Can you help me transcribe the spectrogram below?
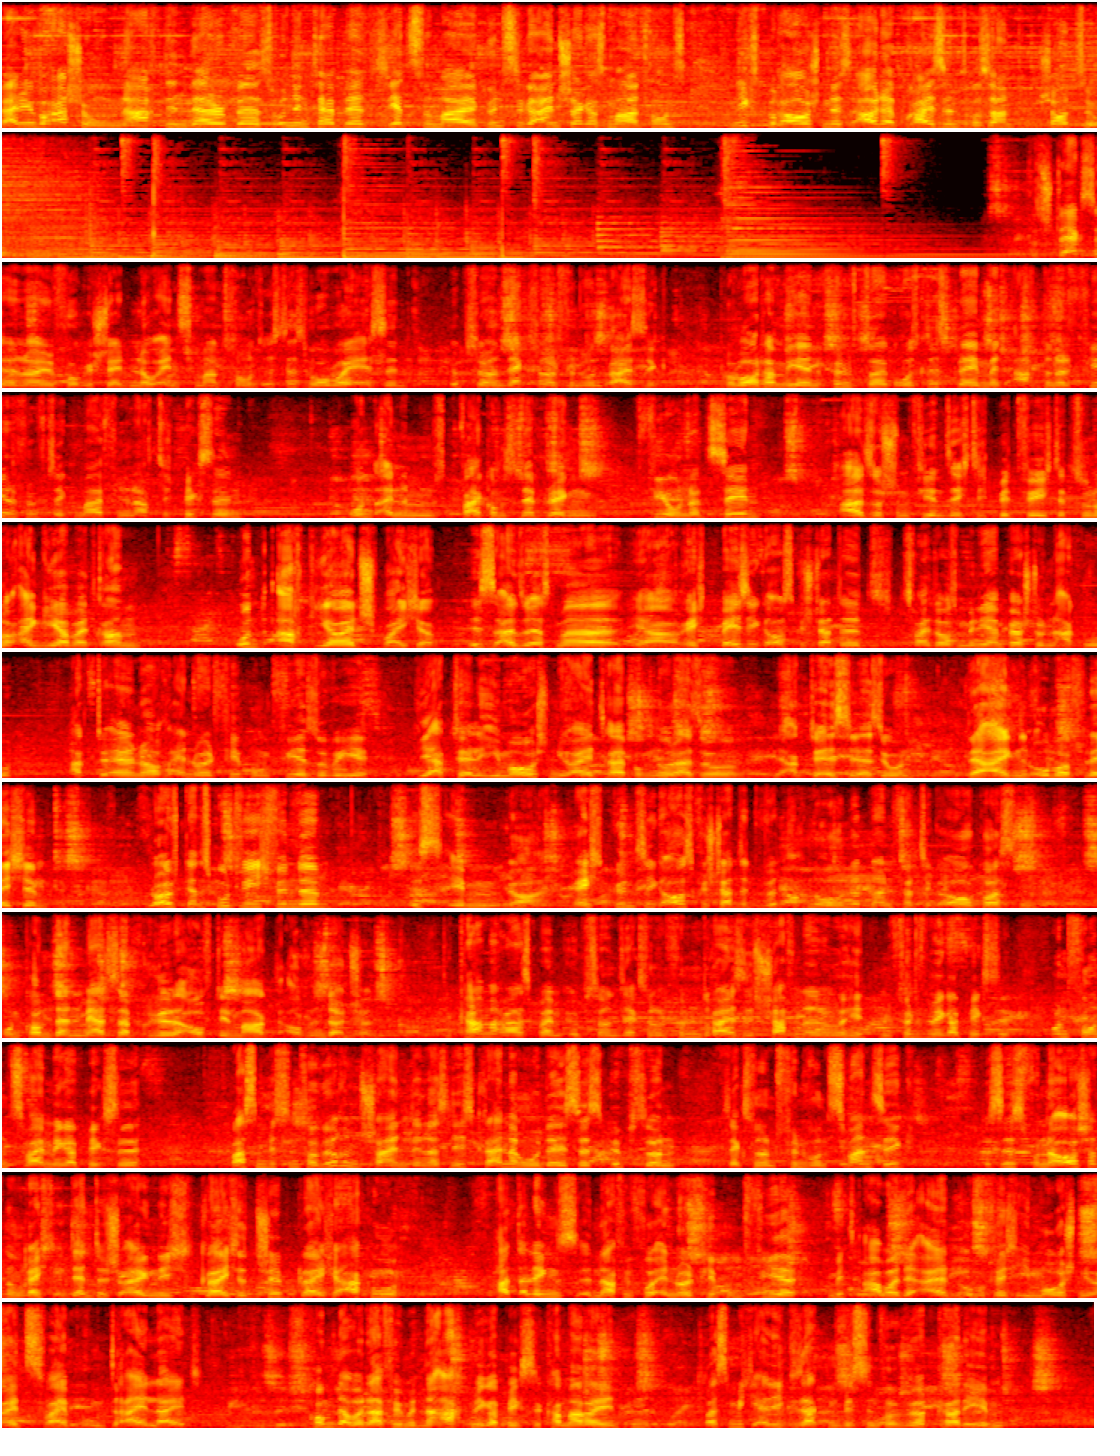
Kleine Überraschung, nach den Wearables und den Tablets jetzt nun mal günstige Einsteiger-Smartphones. Nichts Berauschendes, aber der Preis interessant. Schaut zu! Das stärkste der neuen vorgestellten Low-End-Smartphones ist das Huawei Ascend Y635. Verbaut haben wir ein 5 Zoll großes Display mit 854 x 84 Pixeln und einem Qualcomm Snapdragon 410, also schon 64-Bit fähig, dazu noch 1 GB RAM und 8 GB Speicher. Ist also erstmal ja, recht basic ausgestattet, 2000 mAh Akku, aktuell noch Android 4.4 sowie die aktuelle Emotion UI 3.0, also die aktuellste Version der eigenen Oberfläche. Läuft ganz gut, wie ich finde. Ist eben ja, recht günstig ausgestattet, wird auch nur 149 Euro kosten und kommt dann März, April auf den Markt, auch in Deutschland. Kameras beim Y635 schaffen also nur hinten 5 Megapixel und vorn 2 Megapixel. Was ein bisschen verwirrend scheint, denn das nächste kleinere Modell ist das Y625. Das ist von der Ausstattung recht identisch eigentlich. Gleicher Chip, gleicher Akku, hat allerdings nach wie vor Android 4.4 mit aber der alten Oberfläche Emotion UI 2.3 Lite. Kommt aber dafür mit einer 8 Megapixel Kamera hinten, was mich ehrlich gesagt ein bisschen verwirrt gerade eben.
